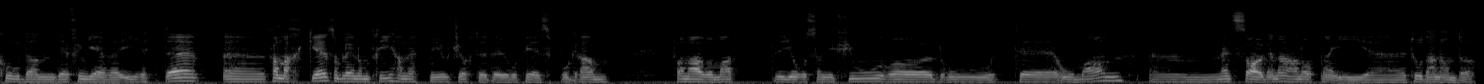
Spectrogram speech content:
hvordan det fungerer i rittet. Uh, Van Marke, som ble nummer tre, han vet vi jo kjørte et europeisk program. Van Avermat gjorde som i fjor og dro til Oman. Um, mens sagene han åpna i uh, Tordan Under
